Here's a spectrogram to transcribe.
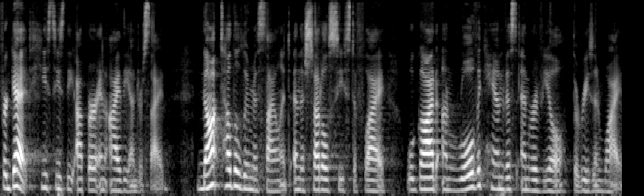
forget he sees the upper and I the underside. Not till the loom is silent and the shuttle cease to fly will God unroll the canvas and reveal the reason why.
